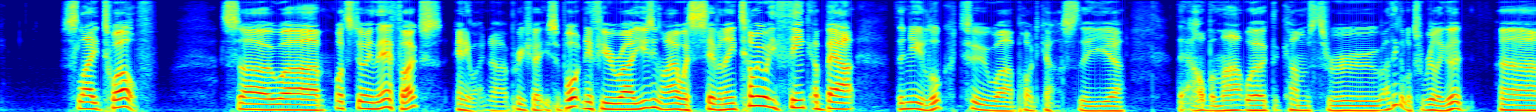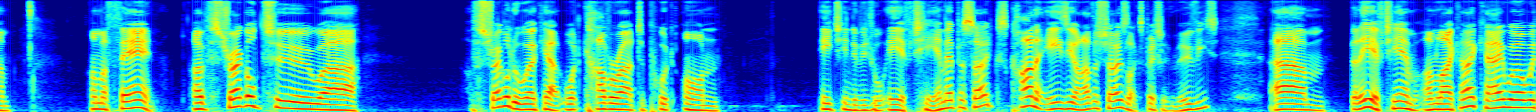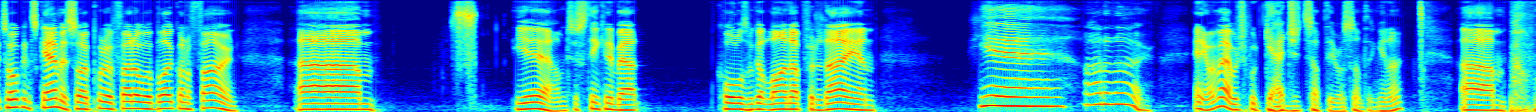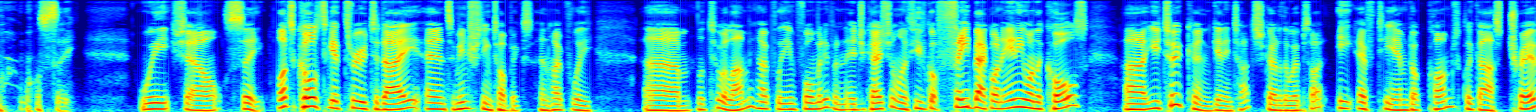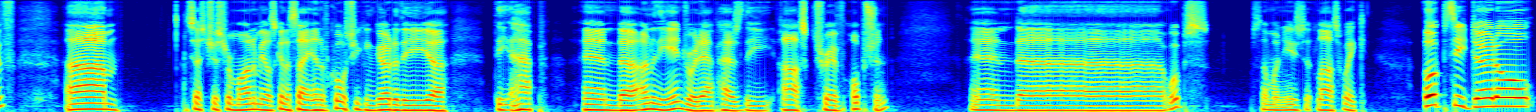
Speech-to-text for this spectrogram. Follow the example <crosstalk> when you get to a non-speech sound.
Slade 12. So, uh, what's doing there, folks? Anyway, no, I appreciate your support. And if you're uh, using iOS 17, tell me what you think about the new look to uh, podcasts, the uh, the album artwork that comes through. I think it looks really good. Um, I'm a fan. I've struggled to uh, I've struggled to work out what cover art to put on each individual EFTM episode. It's kind of easy on other shows, like especially movies. Um, but EFTM, I'm like, okay, well, we're talking scammers, so I put a photo of a bloke on a phone. Um, yeah, I'm just thinking about callers we've got lined up for today, and yeah, I don't know. Anyway, maybe we'll just put gadgets up there or something, you know. Um, <laughs> we'll see. We shall see. Lots of calls to get through today, and some interesting topics, and hopefully um, not too alarming, hopefully informative and educational. If you've got feedback on anyone that calls, uh, you too can get in touch. Go to the website, EFTM.com. Just click Ask Trev. Um, so that's just reminded me, I was going to say, and of course, you can go to the uh, the app, and uh, only the Android app has the Ask Trev option. And uh, whoops, someone used it last week. Oopsie doodle.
